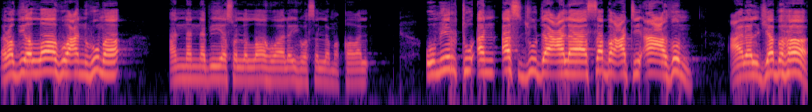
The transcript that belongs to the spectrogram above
radiallahu anhuma ana nabiya salllahu alaihi wasalama qal umirtu an asjuda ala sabati adhum على الجبهة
